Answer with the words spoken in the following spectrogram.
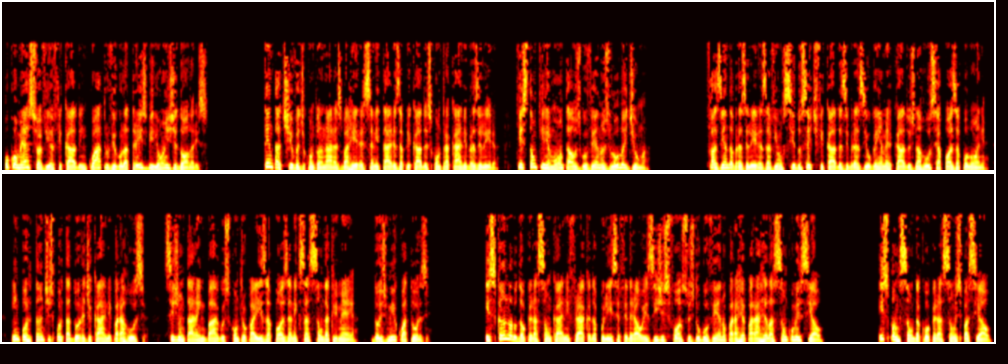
o comércio havia ficado em 4,3 bilhões de dólares. Tentativa de contornar as barreiras sanitárias aplicadas contra a carne brasileira, questão que remonta aos governos Lula e Dilma. Fazenda brasileiras haviam sido certificadas e Brasil ganha mercados na Rússia após a Polônia, importante exportadora de carne para a Rússia, se juntar a embargos contra o país após a anexação da Crimeia, 2014. Escândalo da Operação Carne Fraca da Polícia Federal exige esforços do governo para reparar relação comercial. Expansão da cooperação espacial,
